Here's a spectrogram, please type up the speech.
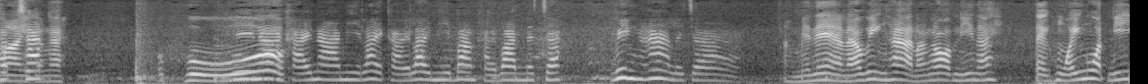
ชัดมาชัดยังไง โอ้โห มีหน้าขายนา มีไร่ขายไร่ มีบ้านขายบ้านนะจ๊ะ วิ่งห้าเลยจ้าอะไม่แน่นะ วิ่งห้านะรอบนี้นะ แต่หวยงวดนี้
